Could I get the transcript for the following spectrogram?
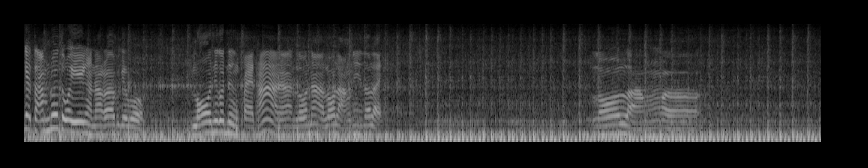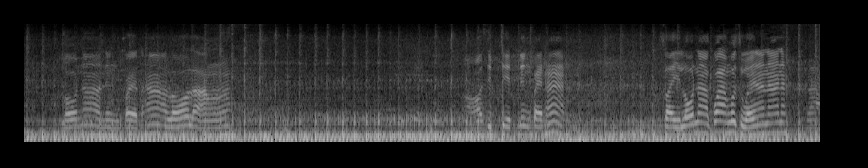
แกตามด้วยตัวเองอะนะครับแกบอกล้อนี่ก็หนึ่งแปดห้านะล้อหน้าล้อหลังนี่เท่าไหร่ล้อหลังเอ่อล้อ หน้าหนึ่งแปดห้าล้อหลัง อ๋อสิบเจ็ดหนึ่งแปดห้าใส่ล้อหน้ากว้างก็สวยนะนะนะใช่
